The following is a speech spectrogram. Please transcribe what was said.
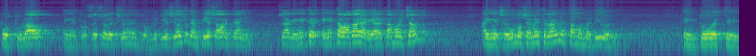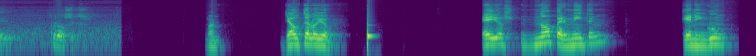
postulados en el proceso de elecciones del 2018 que empieza ahora este año. O sea que en, este, en esta batalla que ya le estamos echando, en el segundo semestre del año estamos metidos en, todo este proceso. Bueno, ya usted lo oyó. Ellos no permiten que ningún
